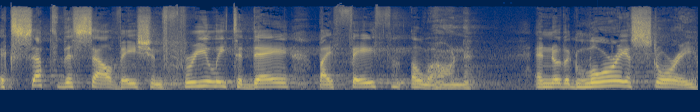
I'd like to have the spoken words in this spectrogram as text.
Accept this salvation freely today by faith alone and know the glorious story,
